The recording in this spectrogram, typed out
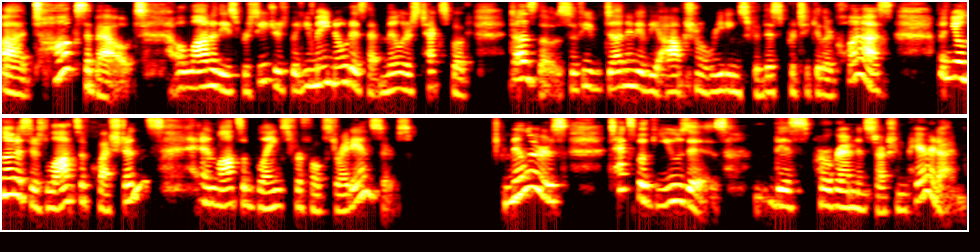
uh, talks about a lot of these procedures, but you may notice that Miller's textbook does those. So if you've done any of the optional readings for this particular class, then you'll notice there's lots of questions and lots of blanks for folks to write answers. Miller's textbook uses this programmed instruction paradigm.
